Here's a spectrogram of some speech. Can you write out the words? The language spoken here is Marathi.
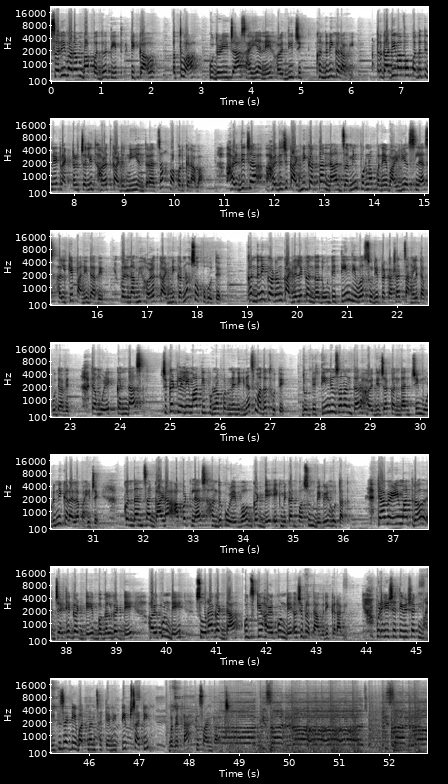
सरी वरंबा पद्धतीत टिकाव अथवा कुदळीच्या साह्याने हळदीची खंदणी करावी. तर गादी वाफा पद्धतीने ट्रॅक्टर चलित हळद काढणी यंत्राचा वापर करावा. हळदीच्या हळदीची काढणी करताना जमीन पूर्णपणे वाढली असल्यास हलके पाणी द्यावे. परिणामी हळद काढणी करणं सोपं होते. खंदणी करून काढलेले कंद दोन ते तीन दिवस सूर्यप्रकाशात चांगले तापू द्यावेत. त्यामुळे कंदास चिकटलेली माती पूर्णपणे निघण्यास मदत होते. दोन ते तीन दिवसानंतर हळदीच्या कंदांची मोडणी करायला पाहिजे. कंदांचा गाडा आपटल्यास हंदकुळे व गड्डे एकमेकांपासून वेगळे होतात. त्यावेळी मात्र जेठे गड्डे बगलगड्डे हळकुंडे सोरागड्डा कुचके हळकुंडे अशी प्रतावरी करावी. पुढे ही शेतीविषयक माहितीसाठी बातम्यांसाठी आणि टिप्ससाठी बघत राहा किसान राज. किसान राज किसान राज.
